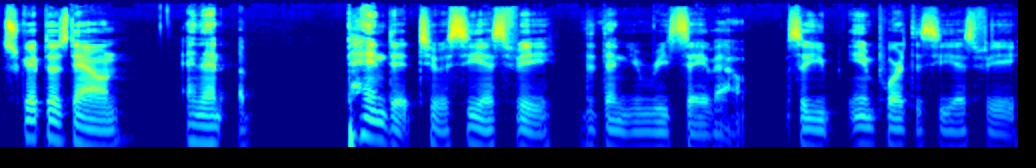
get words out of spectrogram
Scrape those down and then append it to a CSV that then you resave out so you import the CSV,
